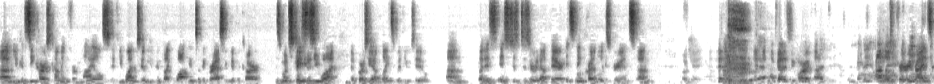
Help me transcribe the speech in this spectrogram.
Um, you can see cars coming for miles. If you want to, you can like walk into the grass and give the car as much space as you want. Of course, you have lights with you too. Um, but it's it's just deserted out there. It's an incredible experience. Um, okay, and then, yeah, I've got a few more uh, on those prairie rides.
